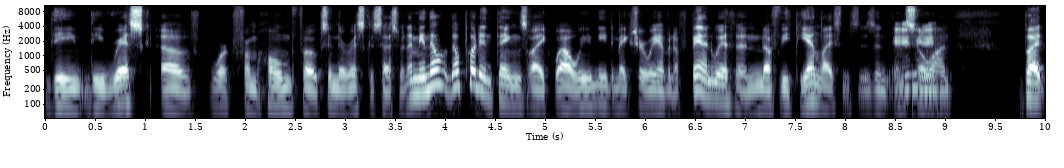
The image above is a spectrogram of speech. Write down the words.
the the risk of work from home folks in their risk assessment. I mean, they'll they'll put in things like, well, we need to make sure we have enough bandwidth and enough VPN licenses and, and mm-hmm. so on. But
